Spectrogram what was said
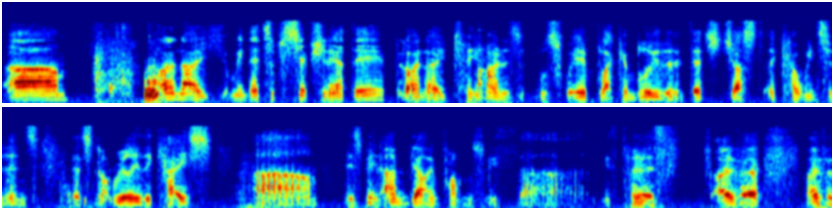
Um, I don't know. I mean, that's a perception out there, but I know team owners will swear black and blue that that's just a coincidence. That's not really the case. Um, there's been ongoing problems with uh, with Perth over over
